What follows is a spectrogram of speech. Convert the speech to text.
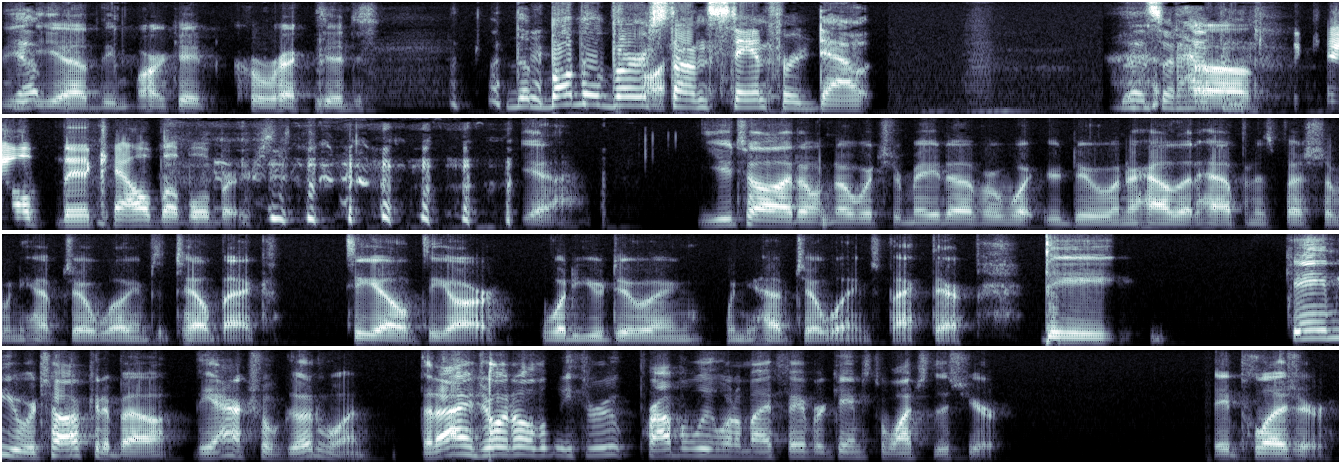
Yep. Yeah, the market corrected. The bubble burst on Stanford doubt. That's what happened. Uh, the Cal, the Cal bubble burst. Yeah. Utah, I don't know what you're made of or what you're doing or how that happened, especially when you have Joe Williams at tailback. TLDR, what are you doing when you have Joe Williams back there? The game you were talking about, the actual good one that I enjoyed all the way through, probably one of my favorite games to watch this year. A pleasure.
